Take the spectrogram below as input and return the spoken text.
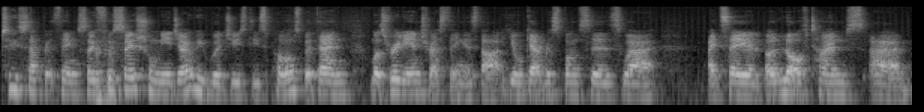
two separate things. So for Mhm. social media, we would use these polls, but then what's really interesting is that you'll get responses where I'd say a, a lot of times um,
